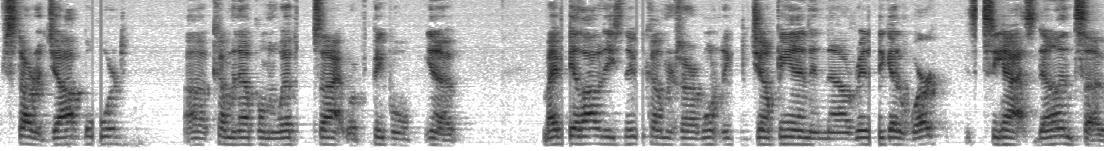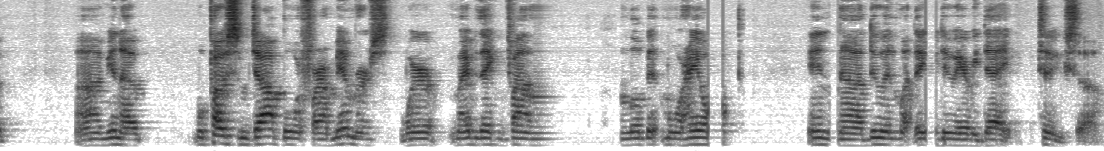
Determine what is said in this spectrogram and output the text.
start a job board uh, coming up on the website where people, you know, maybe a lot of these newcomers are wanting to jump in and uh, really go to work, see how it's done. So, um, you know, we'll post some job board for our members where maybe they can find a little bit more help in uh, doing what they do every day too. So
